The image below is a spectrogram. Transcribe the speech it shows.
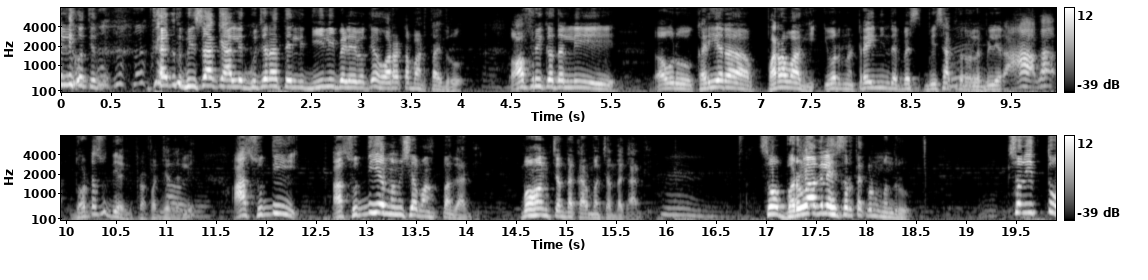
ಎಲ್ಲಿ ಗೊತ್ತಿತ್ತು ತೆಗೆದು ಬಿಸಾಕಿ ಅಲ್ಲಿ ಗುಜರಾತಲ್ಲಿ ನೀಲಿ ಬೆಳೆ ಬಗ್ಗೆ ಹೋರಾಟ ಮಾಡ್ತಾ ಇದ್ರು. ಆಫ್ರಿಕಾದಲ್ಲಿ ಅವರು ಕರಿಯರ ಪರವಾಗಿ ಇವರನ್ನ ಟ್ರೈನಿಂದ ಬೆಸ್ ಬಿಸಾಕ್ತಾರಲ್ಲ ಬಿಳಿಯರ. ಆಗ ದೊಡ್ಡ ಸುದ್ದಿಯಾಗಿ ಪ್ರಪಂಚದಲ್ಲಿ. ಆ ಸುದ್ದಿ ಆ ಸುದ್ದಿಯ ಮನುಷ್ಯ ಮಹಾತ್ಮ ಗಾಂಧಿ ಮೋಹನ್ ಚಂದ ಕರ್ಮಚಂದ ಗಾಂಧಿ. ಸೊ ಬರುವಾಗಲೇ ಹೆಸರು ತಗೊಂಡು ಬಂದರು. ಸೊ ಇತ್ತು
